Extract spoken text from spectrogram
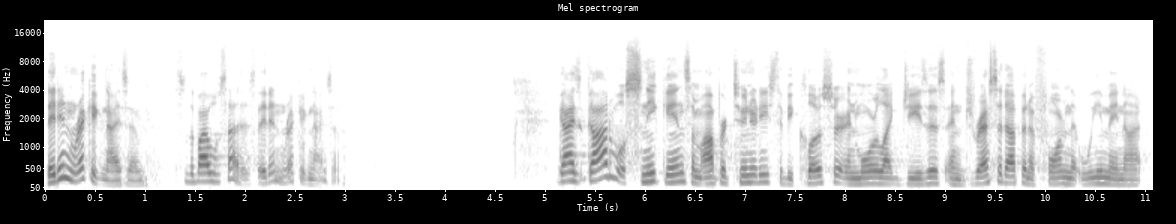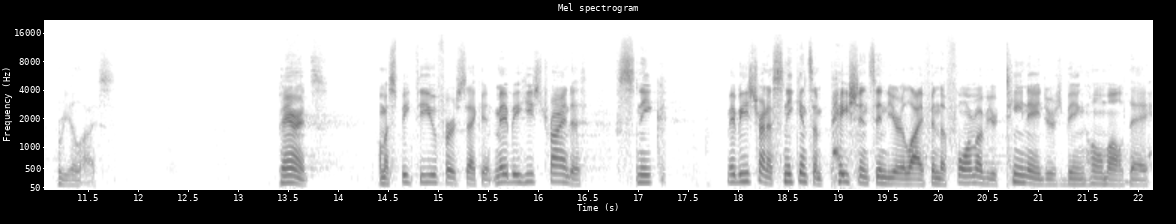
they didn't recognize him. That's what the Bible says. They didn't recognize him. Guys, God will sneak in some opportunities to be closer and more like Jesus and dress it up in a form that we may not realize. Parents, I'm going to speak to you for a second. Maybe he's trying to sneak maybe he's trying to sneak in some patience into your life in the form of your teenagers being home all day.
